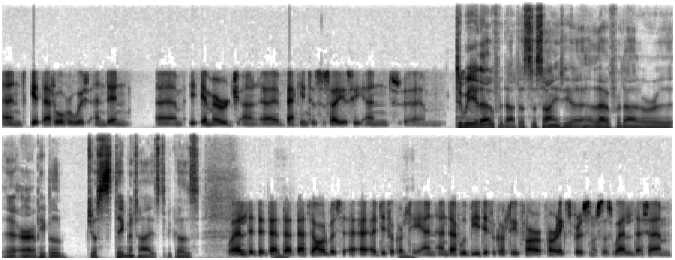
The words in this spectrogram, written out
and get that over with, and then um, emerge and, uh, back into society. And um, do we allow for that? Does society allow for that, or uh, are people just stigmatized because? Well, that, that, that that's always a, a, difficulty, and, and that would be a difficulty for, for ex prisoners as well. That um,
